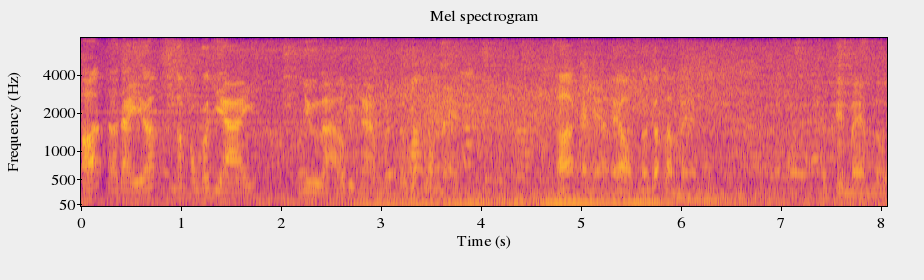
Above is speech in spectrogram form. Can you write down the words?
Ớt ở đây á, nó không có dai như là ở Việt Nam mình, nó rất là mềm. Đó, cả nhà thấy không? Nó rất là mềm. Cực kỳ mềm luôn.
